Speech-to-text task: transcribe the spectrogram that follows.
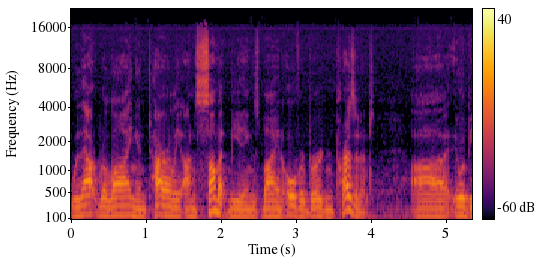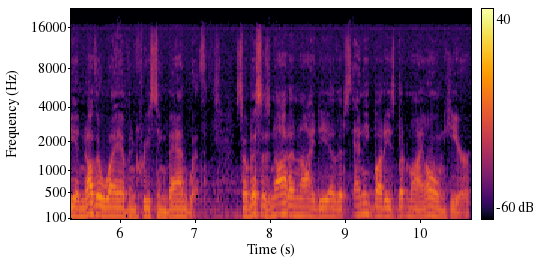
without relying entirely on summit meetings by an overburdened president. Uh, it would be another way of increasing bandwidth. So this is not an idea that's anybody's but my own here.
